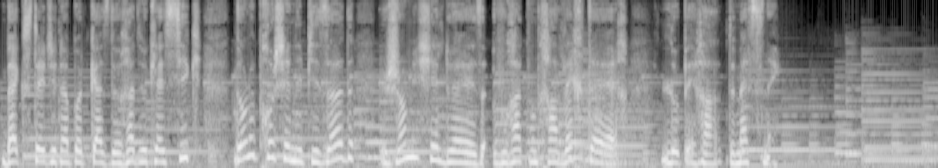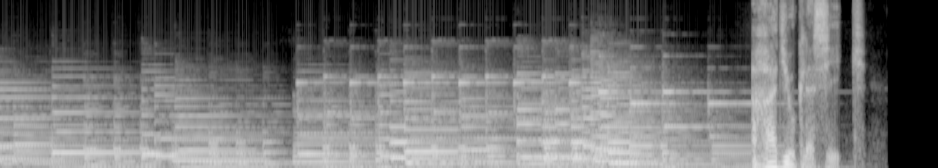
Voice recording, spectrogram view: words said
Backstage est un podcast de Radio Classique. Dans le prochain épisode, Jean-Michel Duez vous racontera Werther, l'opéra de Massenet. Radio Classique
